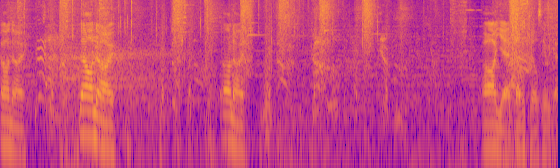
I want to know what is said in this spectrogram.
Oh no. Oh no. Oh no. Oh yeah, double kills. Here we go.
